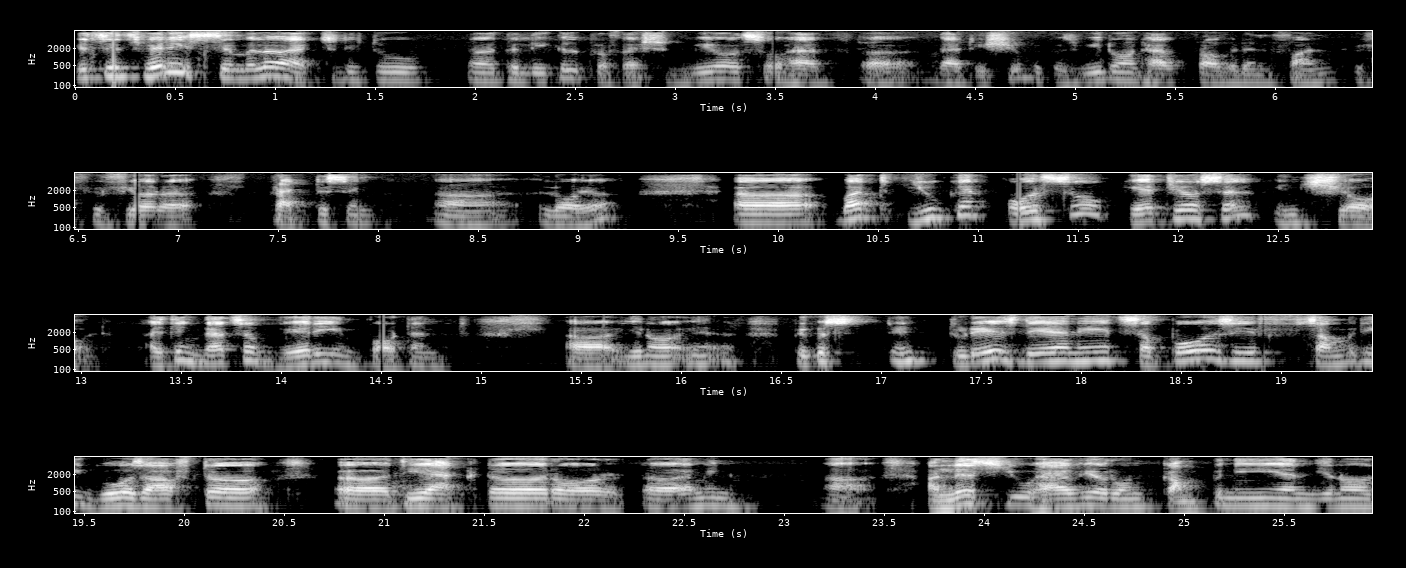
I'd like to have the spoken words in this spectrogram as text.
It's it's very similar actually to uh, the legal profession. We also have uh, that issue because we don't have provident fund if, if you're a practicing uh, lawyer. Uh, but you can also get yourself insured. I think that's a very important, uh, you know, because in today's day and age, suppose if somebody goes after uh, the actor or, uh, I mean, uh, unless you have your own company and, you know,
